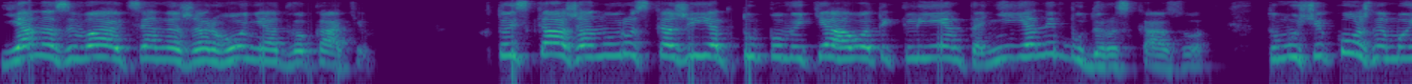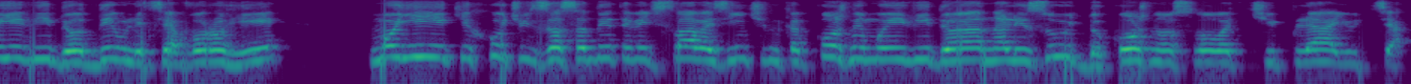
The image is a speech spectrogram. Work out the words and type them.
Я називаю це на жаргоні адвокатів. Хтось каже, а ну розкажи, як тупо витягувати клієнта. Ні, я не буду розказувати. Тому що кожне моє відео дивляться вороги, мої, які хочуть засадити В'ячеслава Зінченка, кожне моє відео аналізують, до кожного слова чіпляються.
